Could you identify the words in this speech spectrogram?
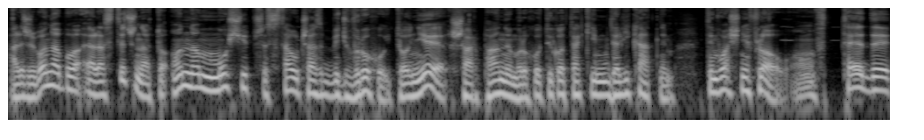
Ale żeby ona była elastyczna, to ona musi przez cały czas być w ruchu. I to nie szarpanym ruchu, tylko takim delikatnym. Tym właśnie flow. On wtedy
